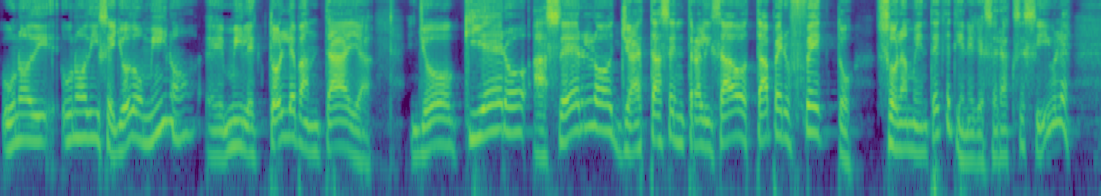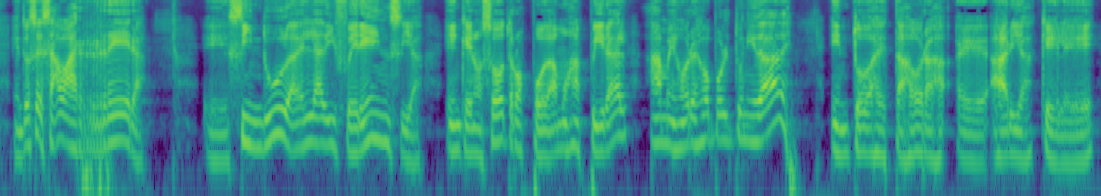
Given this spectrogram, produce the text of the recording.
uno, uno dice, yo domino eh, mi lector de pantalla, yo quiero hacerlo, ya está centralizado, está perfecto, solamente que tiene que ser accesible. Entonces esa barrera, eh, sin duda, es la diferencia en que nosotros podamos aspirar a mejores oportunidades en todas estas eh, áreas que le he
